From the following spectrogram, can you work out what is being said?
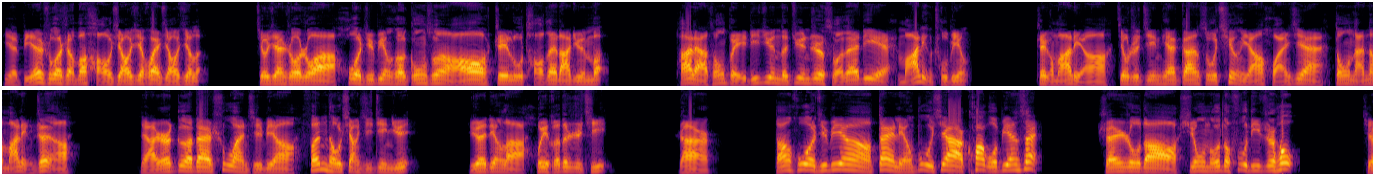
也别说什么好消息、坏消息了，就先说说，霍去病和公孙敖这路讨债大军吧。他俩从北地郡的郡治所在地马岭出兵，这个马岭就是今天甘肃庆阳环县东南的马岭镇啊。俩人各带数万骑兵，分头向西进军，约定了会合的日期。然而，当霍去病带领部下跨过边塞，深入到匈奴的腹地之后，却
